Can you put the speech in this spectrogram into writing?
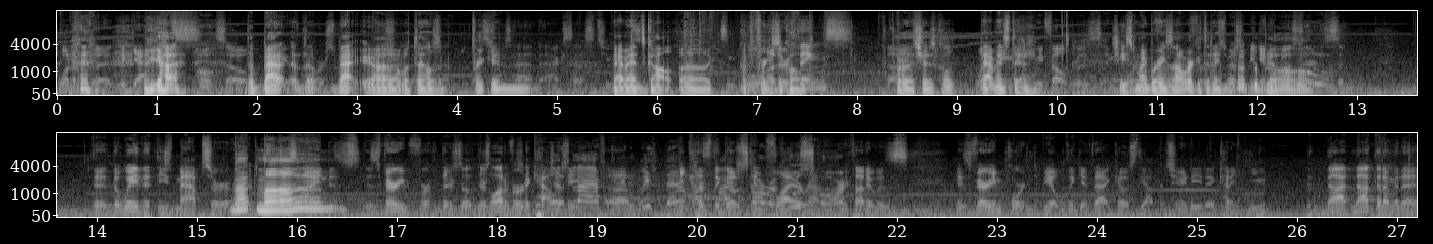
One of the, the gadgets. We got so the bat- the bat- wanted to make uh, sure what the that hell's a busters freaking had access to Batman's got uh, some what the cool frick is it called? Things. What the shit is called? one Batman's thing thingy. we felt was Jeez, my brain's not working today. Blah, blah, blah. The, the way that these maps are, are designed is, is very ver- there's a, there's a lot of verticality um, because the ghost can fly around. score. We thought it was is very important to be able to give that ghost the opportunity to kind of use. Not not that I'm gonna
